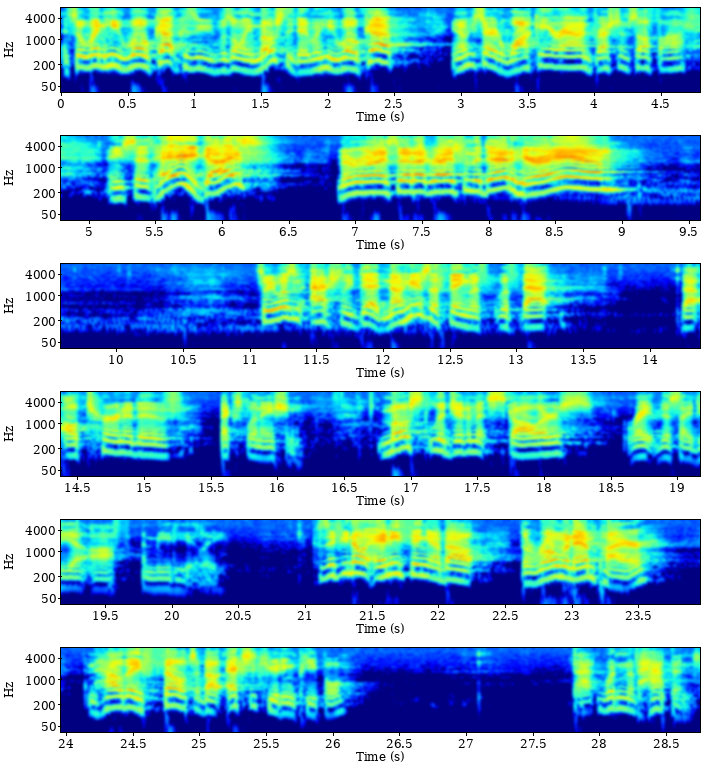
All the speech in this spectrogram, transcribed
And so when he woke up, because he was only mostly dead, when he woke up, you know, he started walking around, brushed himself off, and he says, Hey, guys, remember when I said I'd rise from the dead? Here I am. So he wasn't actually dead. Now, here's the thing with, with that, that alternative explanation most legitimate scholars write this idea off immediately. Because if you know anything about the Roman Empire and how they felt about executing people, that wouldn't have happened.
